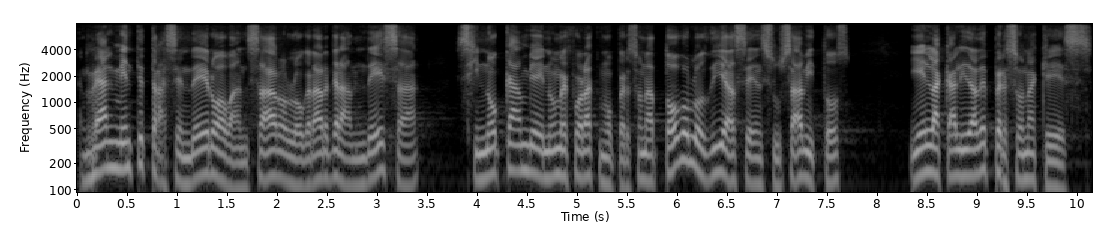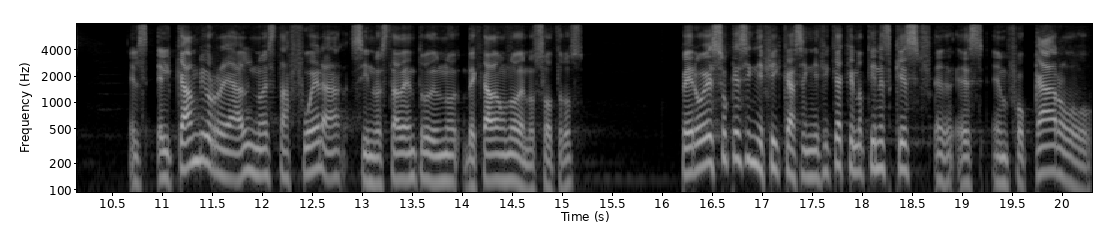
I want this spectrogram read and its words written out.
realmente trascender o avanzar o lograr grandeza si no cambia y no mejora como persona todos los días en sus hábitos y en la calidad de persona que es. El, cambio real no está fuera, sino está dentro de, cada uno de nosotros. Pero eso qué significa? Significa que no tienes que eh, enfocar o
